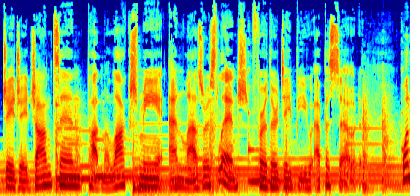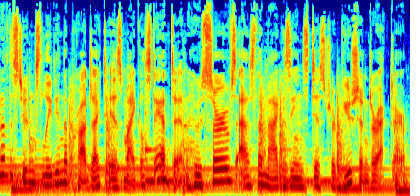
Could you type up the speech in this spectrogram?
J.J. Johnson, Padma Lakshmi, and Lazarus Lynch for their debut episode. One of the students leading the project is Michael Stanton, who serves as the magazine's distribution director.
